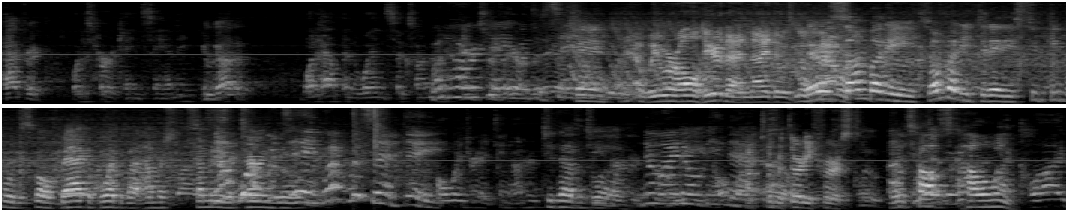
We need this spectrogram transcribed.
Patrick, What is Hurricane Sandy? you got it. What happened when six hundred? What hurricane was the same? Sandy. Yeah, we were all here that night. There was no There was power. somebody, somebody today. These two people were just going back and forth about how much somebody Now, what returned. was, in hey, what was that date? Oh, all wager eighteen hundred. 2012. No, I don't mean that. October 31st. It's October- Halloween. Clyde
